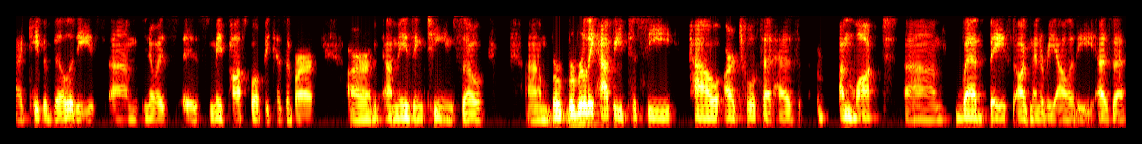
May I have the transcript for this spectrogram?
uh, capabilities, um, you know, is is made possible because of our our amazing team. So um, we're we're really happy to see how our tool set has unlocked um, web-based augmented reality as a,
